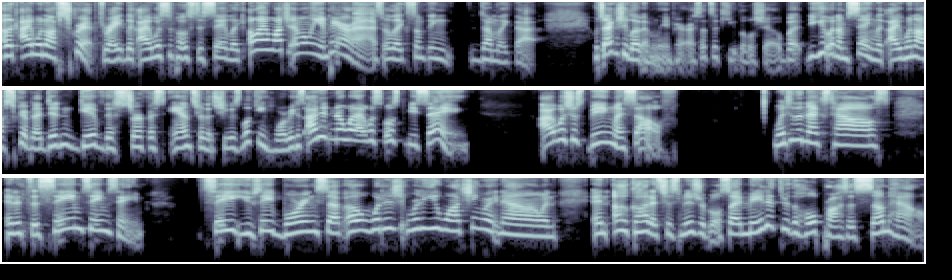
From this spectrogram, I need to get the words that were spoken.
like I went off script, right? Like I was supposed to say like, "Oh, I watch Emily in Paris" or like something dumb like that which I actually love Emily in Paris. That's a cute little show. But you get what I'm saying? Like I went off script. I didn't give the surface answer that she was looking for because I didn't know what I was supposed to be saying. I was just being myself. Went to the next house and it's the same, same, same. Say you say boring stuff. Oh, what is what are you watching right now? And and oh god, it's just miserable. So I made it through the whole process somehow.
